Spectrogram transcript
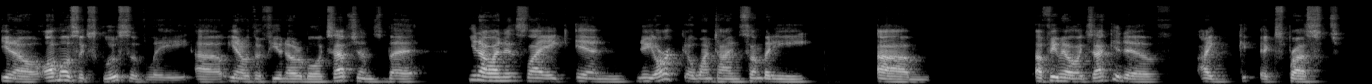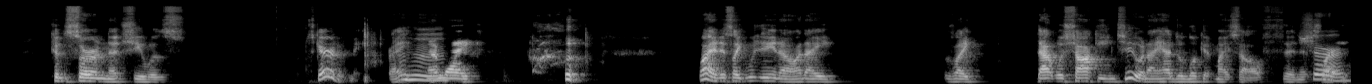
you know, almost exclusively, uh, you know, with a few notable exceptions, but you know, and it's like in New York at one time, somebody, um, a female executive, I g- expressed concern that she was scared of me, right? And I'm like, why? And it's like, you know, and I was like, that was shocking too. And I had to look at myself and it's Sure. like,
